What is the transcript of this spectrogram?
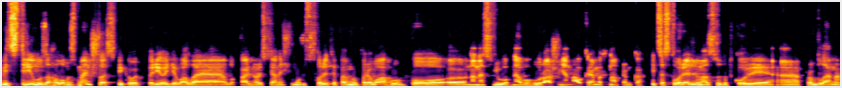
відстрілу загалом зменшилась з пікових періодів, але локально росіяни ще можуть створити певну перевагу по е, нанесенню вогневого ураження на окремих напрямках, і це створює для нас додаткові е, проблеми.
